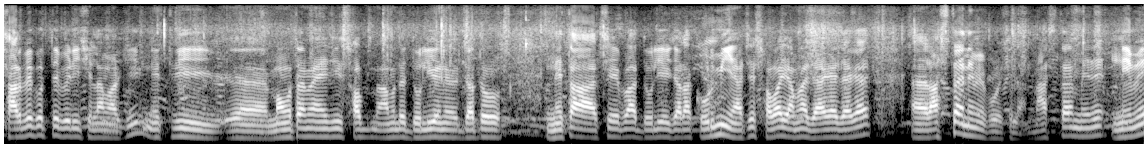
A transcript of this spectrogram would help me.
সার্ভে করতে বেরিয়েছিলাম আর কি নেত্রী আহ, মমতা ব্যানার্জি সব আমাদের দলীয় নে- যত নেতা আছে বা দলীয় যারা কর্মী আছে, সবাই আমরা জায়গায় জায়গায় রাস্তায় নেমে পড়েছিলাম। রাস্তায় মেরে, নেমে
